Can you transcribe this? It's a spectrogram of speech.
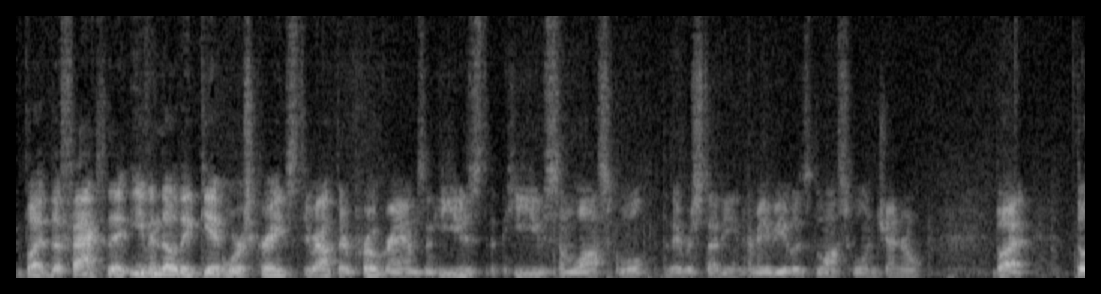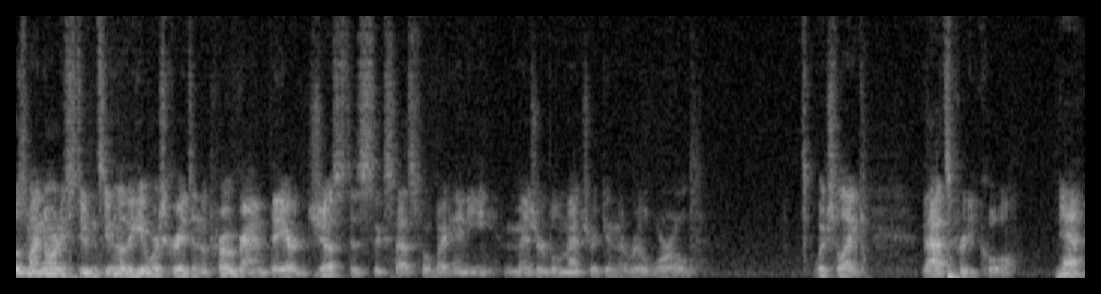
But the fact that even though they get worse grades throughout their programs, and he used he used some law school that they were studying, or maybe it was law school in general, but those minority students, even though they get worse grades in the program, they are just as successful by any measurable metric in the real world. Which like, that's pretty cool. Yeah,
